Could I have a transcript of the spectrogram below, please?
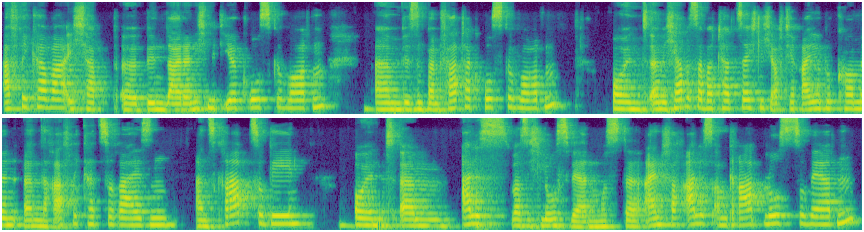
Afrika war. Ich hab, äh, bin leider nicht mit ihr groß geworden. Ähm, wir sind beim Vater groß geworden. Und ähm, ich habe es aber tatsächlich auf die Reihe bekommen, ähm, nach Afrika zu reisen, ans Grab zu gehen und ähm, alles, was ich loswerden musste, einfach alles am Grab loszuwerden.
